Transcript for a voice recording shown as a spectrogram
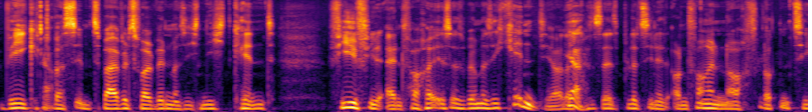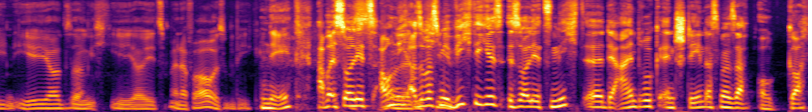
Weg, ja. was im Zweifelsfall, wenn man sich nicht kennt, viel, viel einfacher ist, als wenn man sich kennt. Ja, da ja. kannst du jetzt plötzlich nicht anfangen, nach flotten zehn Ehejahren zu sagen, ich gehe ja jetzt meiner Frau aus dem Weg. Nee, aber es soll das jetzt auch nicht, also was hin. mir wichtig ist, es soll jetzt nicht äh, der Eindruck entstehen, dass man sagt, oh Gott,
